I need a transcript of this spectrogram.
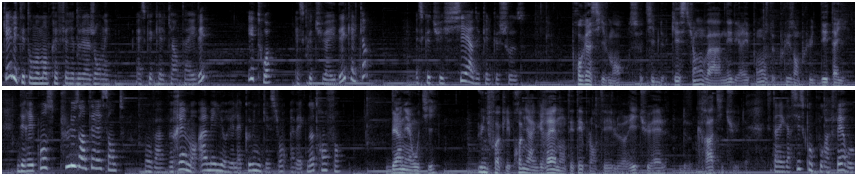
Quel était ton moment préféré de la journée? Est-ce que quelqu'un t'a aidé? Et toi? Est-ce que tu as aidé quelqu'un? Est-ce que tu es fier de quelque chose? Progressivement, ce type de questions va amener des réponses de plus en plus détaillées. Des réponses plus intéressantes. On va vraiment améliorer la communication avec notre enfant. Dernier outil, une fois que les premières graines ont été plantées, le rituel de gratitude. C'est un exercice qu'on pourra faire au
